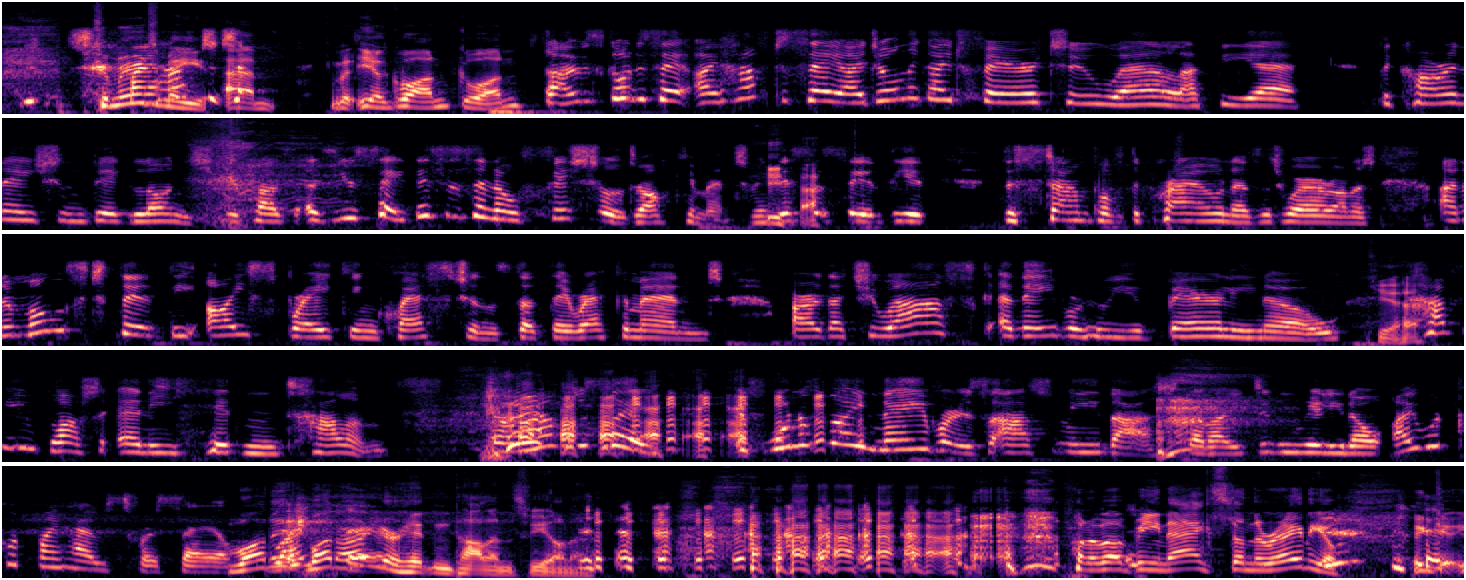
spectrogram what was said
Come here to me. To um, yeah, go on, go on. I was going to say, I have to say, I don't think I'd fare too well at the uh, the coronation big lunch because, as you say, this is an official document. I mean, yeah. this is the, the, the stamp of the crown, as it were, on it. And amongst the the ice breaking questions that they recommend are that you ask a neighbour who you barely know, yeah. "Have you got any hidden talents?" Now, I have to say, if one of my neighbours asked me that that I didn't really know, I would put my house for sale. What right What there. are your hidden talents, Fiona? what about being axed on the radio?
